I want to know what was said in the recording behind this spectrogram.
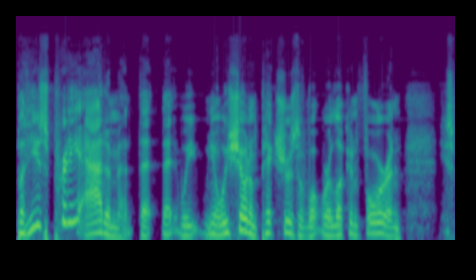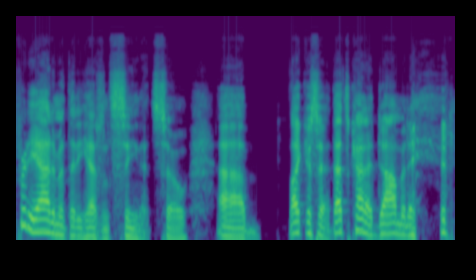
but he's pretty adamant that that we you know we showed him pictures of what we're looking for, and he's pretty adamant that he hasn't seen it. So. Uh, like I said, that's kind of dominated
